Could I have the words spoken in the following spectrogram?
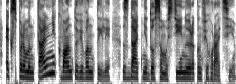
– експериментальні квантові вантилі, здатні до самостійної реконфігурації.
